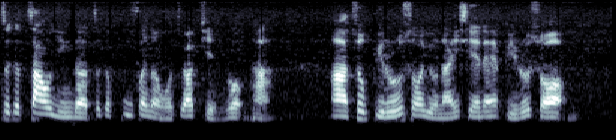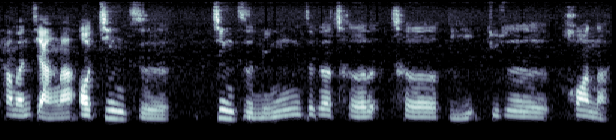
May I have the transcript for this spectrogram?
这个噪音的这个部分呢，我就要减弱它。啊，就比如说有哪一些呢？比如说他们讲了哦，禁止禁止鸣这个车车笛，就是换了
